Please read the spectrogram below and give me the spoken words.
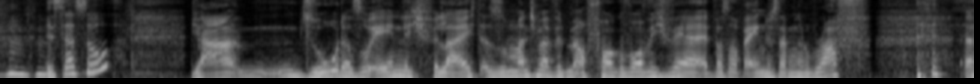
ist das so? Ja, so oder so ähnlich vielleicht. Also manchmal wird mir auch vorgeworfen, ich wäre etwas auf Englisch sagen rough. äh,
